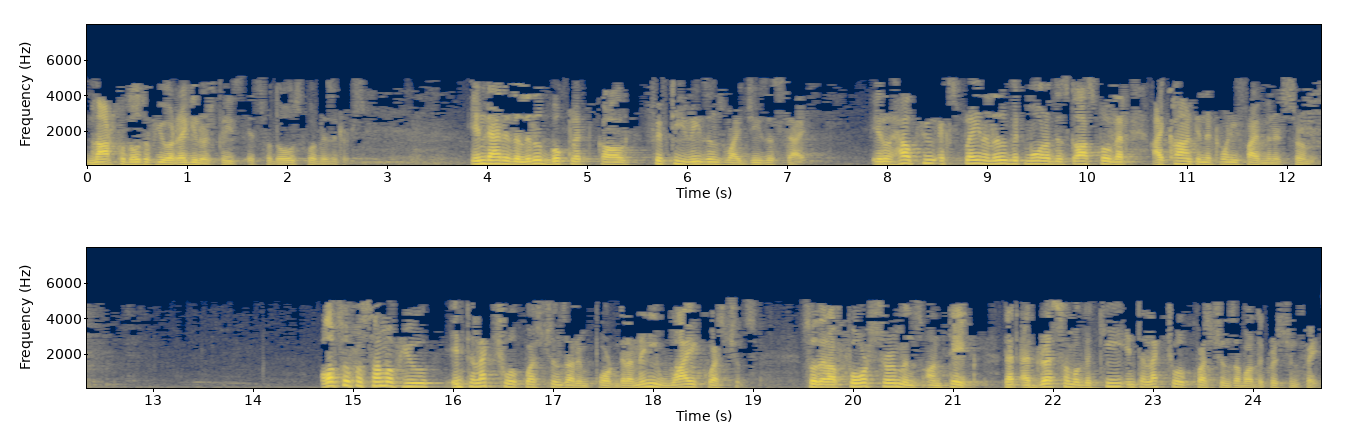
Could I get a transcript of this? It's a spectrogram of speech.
Not for those of you who are regulars, please. It's for those who are visitors. In that is a little booklet called 50 Reasons Why Jesus Died. It'll help you explain a little bit more of this gospel that I can't in a 25 minute sermon. Also, for some of you, intellectual questions are important. There are many why questions. So there are four sermons on tape that address some of the key intellectual questions about the Christian faith.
